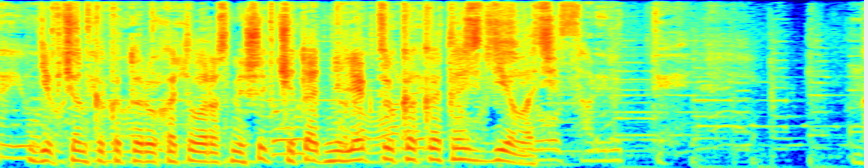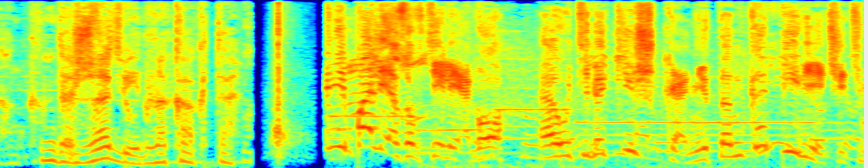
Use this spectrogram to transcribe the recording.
Девчонка, которую хотел рассмешить, читать мне лекцию, как это сделать. Даже обидно как-то. Не полезу в телегу, а у тебя кишка не тонка перечить.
